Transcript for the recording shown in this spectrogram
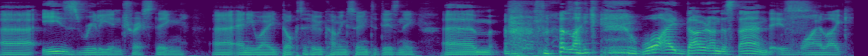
uh, is really interesting. Uh, anyway, Doctor Who coming soon to Disney. Um, but like, what I don't understand is why like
